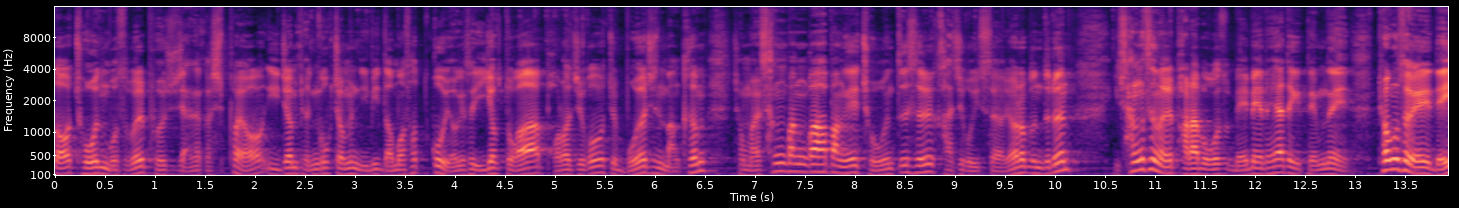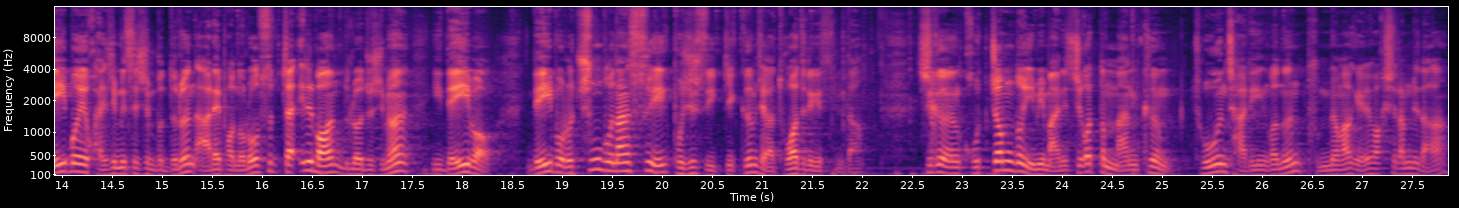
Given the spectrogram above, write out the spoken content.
더 좋은 모습을 보여주지 않을까 싶어요. 이전 변곡점은 이미 넘어섰고 여기서 이격도가 벌어지고 좀 모여지는 만큼 정말 상방과 하방의 좋은 뜻을 가지고 있어요. 여러분들은 이 상승을 바라보고 매매를 해야 되기 때문에 평소에 네이버에 관심 있으신 분들은 아래 번호로 숫자 1번 눌러주시면 이 네이버 네이버로 충분한 수익 보실 수 있게끔 제가 도와드리겠습니다. 지금 고점도 이미 많이 찍었던 만큼 좋은 자리인 거는 분명하게 확실합니다.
